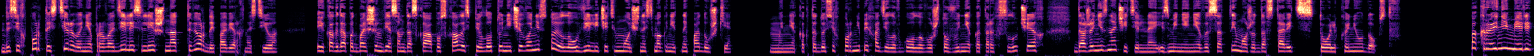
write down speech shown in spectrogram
до сих пор тестирования проводились лишь над твердой поверхностью». И когда под большим весом доска опускалась, пилоту ничего не стоило увеличить мощность магнитной подушки. Мне как-то до сих пор не приходило в голову, что в некоторых случаях даже незначительное изменение высоты может доставить столько неудобств. По крайней мере,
